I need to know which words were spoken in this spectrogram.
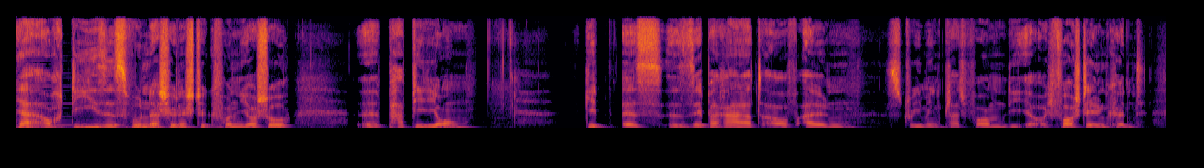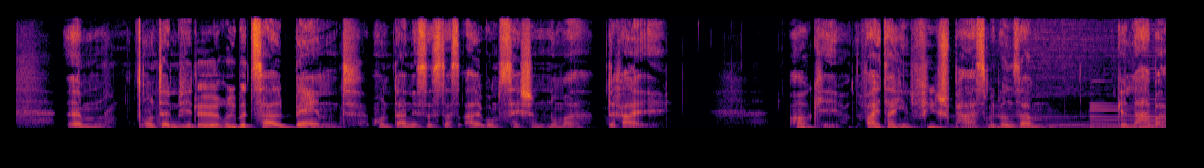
Ja, auch dieses wunderschöne Stück von Joscho äh, Papillon gibt es separat auf allen Streaming-Plattformen, die ihr euch vorstellen könnt ähm, unter dem Titel Rübezahl Band. Und dann ist es das Album Session Nummer 3. Okay, weiterhin viel Spaß mit unserem Gelaber.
